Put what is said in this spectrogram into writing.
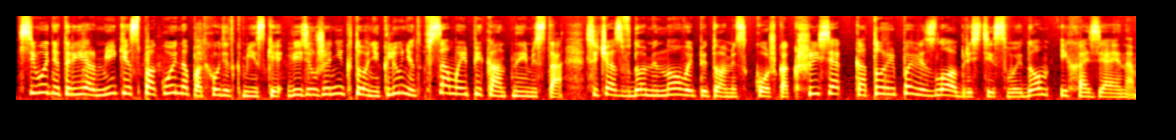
Сегодня терьер Микки спокойно подходит к миске, ведь уже никто не клюнет в самые пикантные места. Сейчас в доме новый питомец – кошка Кшися, которой повезло обрести свой дом и хозяина.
